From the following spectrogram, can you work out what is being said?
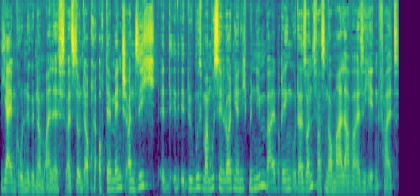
Ja, im Grunde genommen alles, weißt du, und auch, auch der Mensch an sich, äh, du musst, man muss den Leuten ja nicht Benimm beibringen oder sonst was normalerweise jedenfalls.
